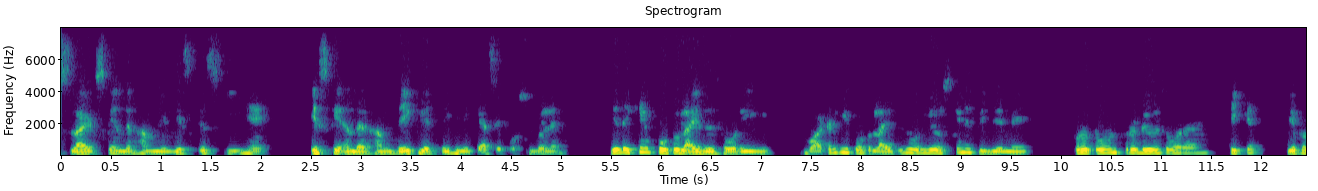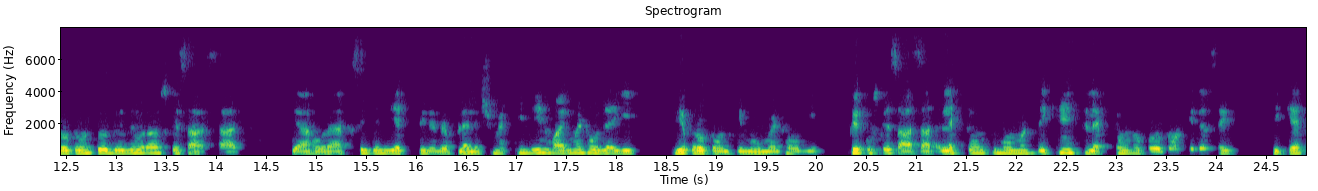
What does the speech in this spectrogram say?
स्लाइड्स के अंदर हमने डिस्कस की हैं, इसके अंदर हम देख लेते हैं ये कैसे पॉसिबल है। ये देखें फोटोलाइसिस हो रही है वाटर की फोटोलाइसिस हो रही है, उसके नतीजे में प्रोटोन प्रोड्यूस हो रहा है, ठीक है? ये प्रोटोन तो प्रोड्यूस हो रहा है उसके साथ साथ क्या हो रहा है? ऑक्सीजन या oxygen replenishment in the environment हो जाएगी, ये प्रोटोन की मूवमेंट होगी। फिर उसके साथ साथ इलेक्ट्रॉन की मूवमेंट देखें इलेक्ट्रॉन और प्रोटोन किधर से, ठीक है?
